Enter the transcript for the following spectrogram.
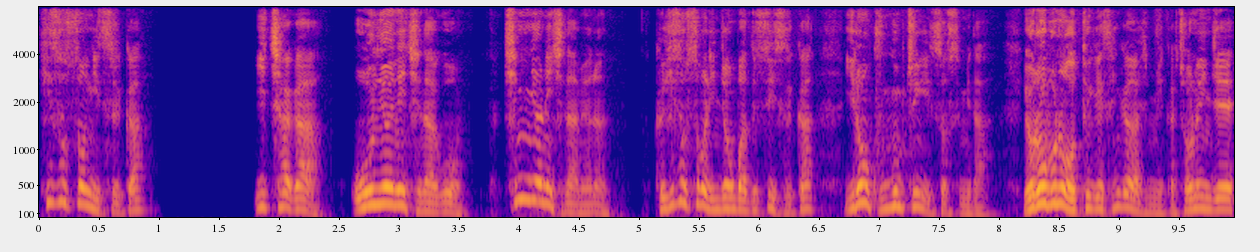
희소성이 있을까? 이 차가 5년이 지나고 10년이 지나면은 그 희소성을 인정받을 수 있을까? 이런 궁금증이 있었습니다. 여러분은 어떻게 생각하십니까? 저는 이제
